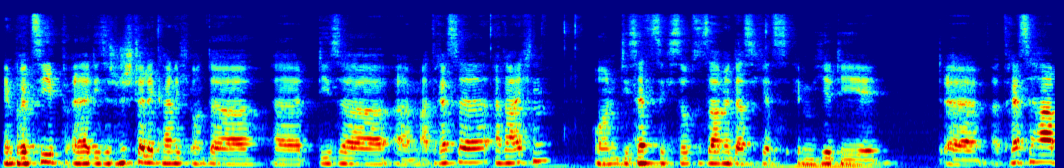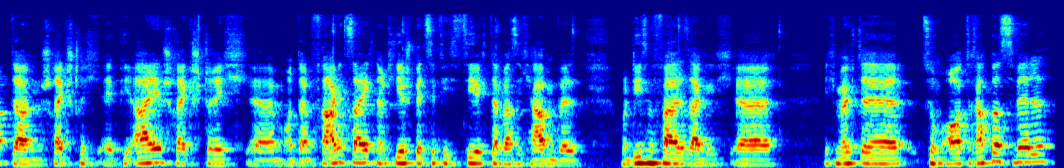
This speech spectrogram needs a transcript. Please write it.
Im Prinzip, äh, diese Schnittstelle kann ich unter äh, dieser ähm, Adresse erreichen. Und die setzt sich so zusammen, dass ich jetzt eben hier die äh, Adresse habe, dann Schrägstrich API, Schrägstrich ähm, und dann Fragezeichen. Und hier spezifiziere ich dann, was ich haben will. Und in diesem Fall sage ich, äh, ich möchte zum Ort Rapperswil,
